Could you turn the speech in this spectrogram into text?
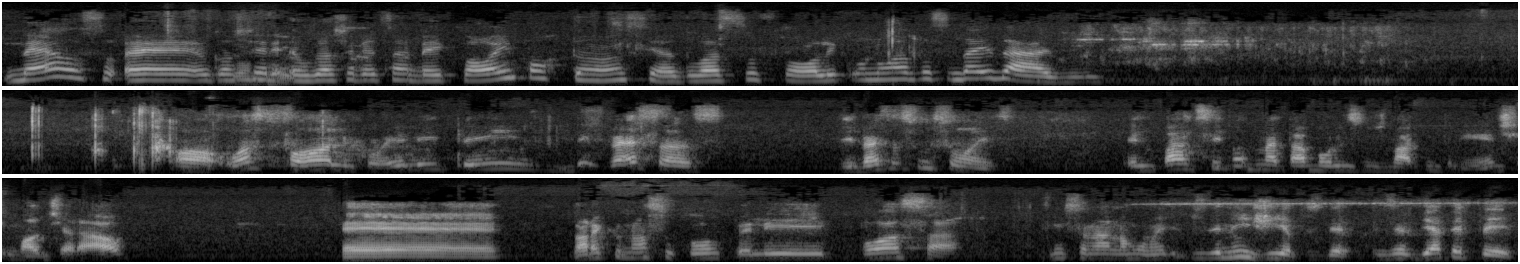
Nelson, é, eu, gostaria, eu gostaria de saber qual a importância do ácido fólico no avanço da idade. Ó, o ácido fólico ele tem diversas, diversas funções. Ele participa do metabolismo dos macronutrientes, de modo geral, é, para que o nosso corpo ele possa funcionar normalmente, precisa de energia, precisa de ATP.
